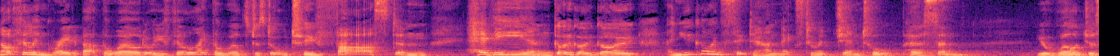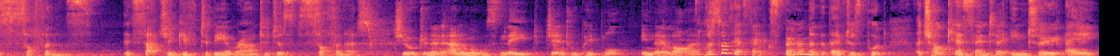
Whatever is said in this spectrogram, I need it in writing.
not feeling great about the world, or you feel like the world's just all too fast and heavy and go, go, go, and you go and sit down next to a gentle person, your world just softens. It's such a gift to be around to just soften it. Children and animals need gentle people in their lives. Also, that's that experiment that they've just put a childcare centre into a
